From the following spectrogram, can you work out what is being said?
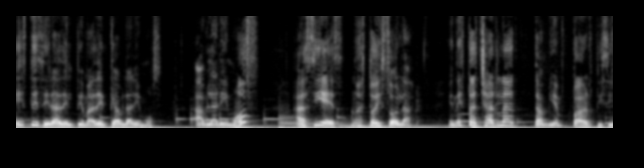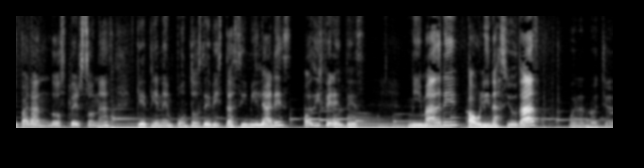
este será del tema del que hablaremos. ¿Hablaremos? Así es, no estoy sola. En esta charla también participarán dos personas que tienen puntos de vista similares o diferentes. Mi madre, Paulina Ciudad. Buenas noches.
